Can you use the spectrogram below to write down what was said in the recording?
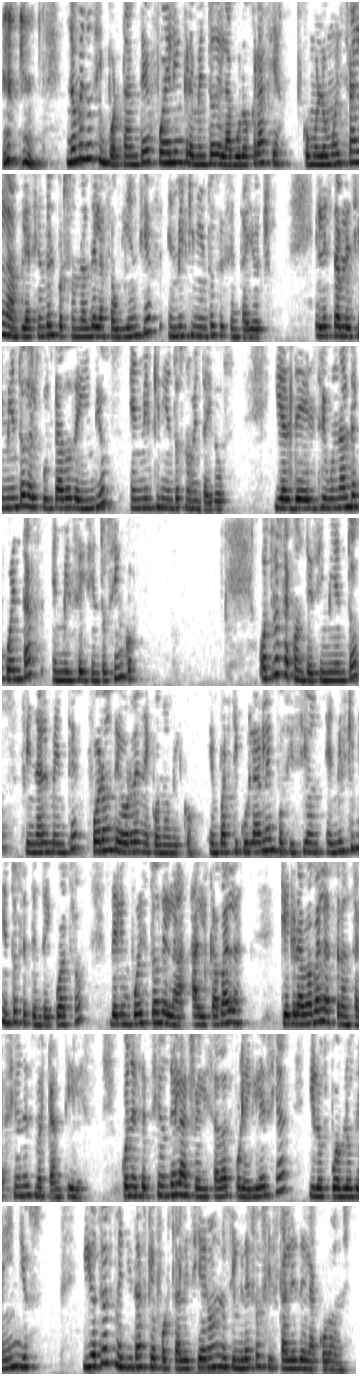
no menos importante fue el incremento de la burocracia, como lo muestra en la ampliación del personal de las audiencias en 1568, el establecimiento del juzgado de indios en 1592 y el del Tribunal de Cuentas en 1605. Otros acontecimientos, finalmente, fueron de orden económico, en particular la imposición en 1574 del impuesto de la alcabala, que grababa las transacciones mercantiles, con excepción de las realizadas por la Iglesia y los pueblos de indios, y otras medidas que fortalecieron los ingresos fiscales de la corona.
